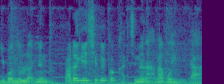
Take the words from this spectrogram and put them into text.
이번 논란은 빠르게 식을 것 같지는 않아 보입니다.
